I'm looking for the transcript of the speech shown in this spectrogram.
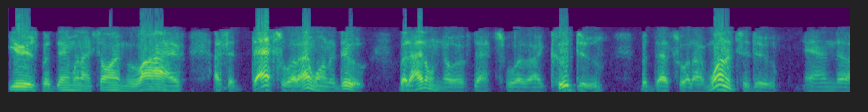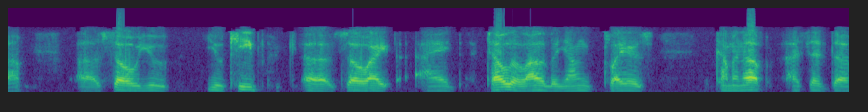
years, but then when I saw him live, I said, "That's what I want to do." But I don't know if that's what I could do, but that's what I wanted to do, and uh, uh, so you you keep. Uh, so I I tell a lot of the young players coming up I said, uh,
